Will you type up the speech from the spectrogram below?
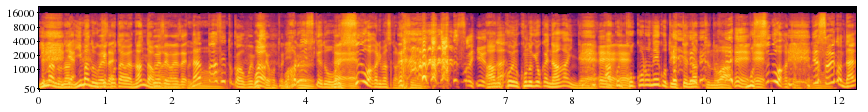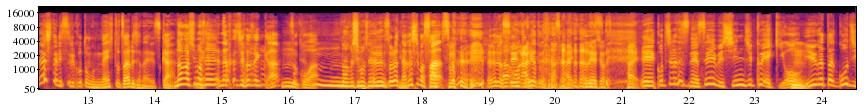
今のな今の受け答えはなんだお前ごめんなさいごめんなさい。何パーセントかは思いましたよ本当に。悪いですけど俺すぐわかりますからねそういうあのこういうこの業界長いんでえあこれ心ねえこと言ってんなっていうのは もうええ。すぐ分かっちゃうんですからでそういうの流したりすることもね一つあるじゃないですか。流しません。ね。流しませんか？うん。そこは。うん流しませうんんそれは流しません。あすいません。あ先生ありがとうございます。はい。お願いします。はい。えーこちらですね西武新宿駅をうん。夕方5時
